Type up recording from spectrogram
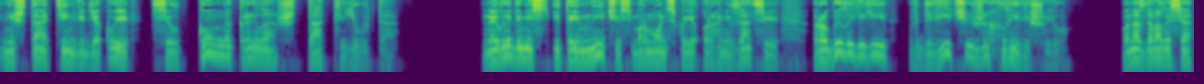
ніж та тінь від якої цілком накрила штат Юта. Невидимість і таємничість мормонської організації робили її вдвічі жахливішою. Вона здавалася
